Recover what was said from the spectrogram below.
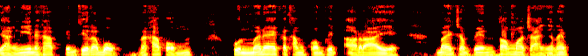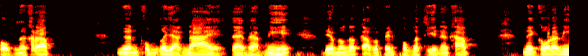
อย่างนี้นะครับเป็นที่ระบบนะครับ ผมคุณไม่ได้กระทำความผิดอะไร ไม่จำเป็นต้องมาจ่ายเงินให้ผมนะครับ เงินผมก็อยากได้ แต่แบบนี้เดี๋ยวมันก็กลับมาเป็นปกตินะครับ ในกรณี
